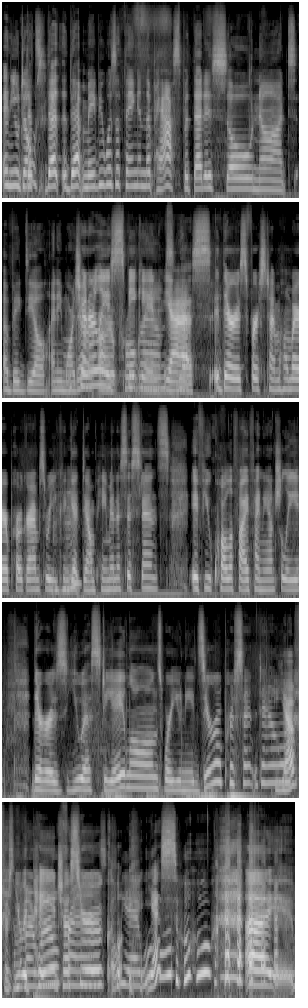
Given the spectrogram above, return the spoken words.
and you don't. That's, that that maybe was a thing in the past, but that is so not a big deal anymore. Generally speaking, yes, yeah. there's first-time homebuyer programs where you mm-hmm. can get down payment assistance if you qualify financially. There is USDA loans where you need 0% down. Yep, for some you would pay just friends. your cl- oh, yeah. yes, woohoo. uh,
